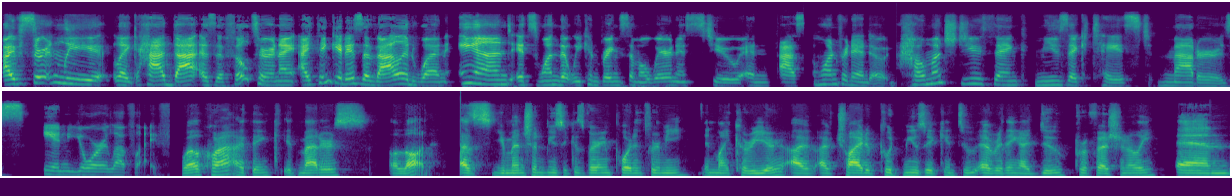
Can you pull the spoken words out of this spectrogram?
I've certainly like had that as a filter and I, I think it is a valid one and it's one that we can bring some awareness to and ask Juan Fernando, how much do you think music taste matters in your love life? Well, Cora, I think it matters a lot. As you mentioned, music is very important for me in my career. I've, I've tried to put music into everything I do professionally. And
